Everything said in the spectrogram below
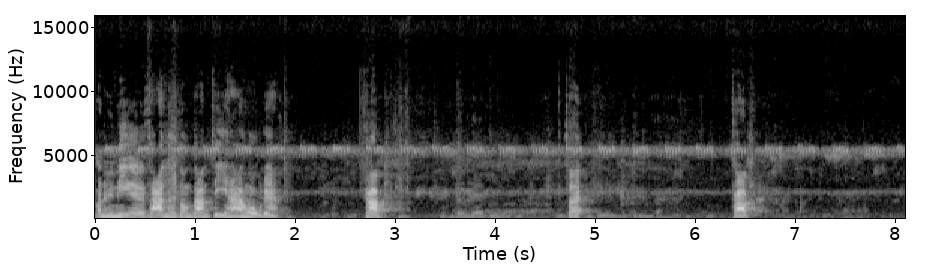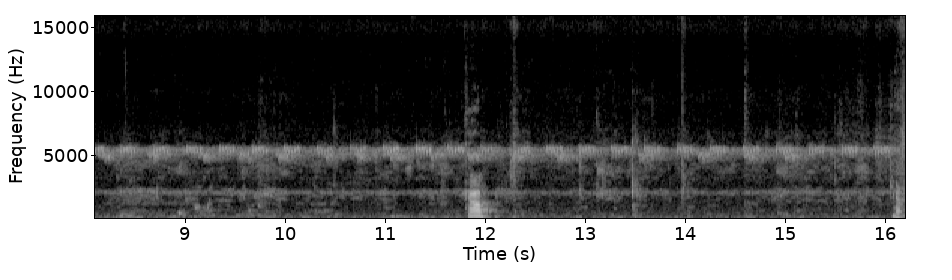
มันไม่มีเอกสารหนึ่งสองสามสี่ห้าหกเนี่ย ครับใช่ครับ ครับครับ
